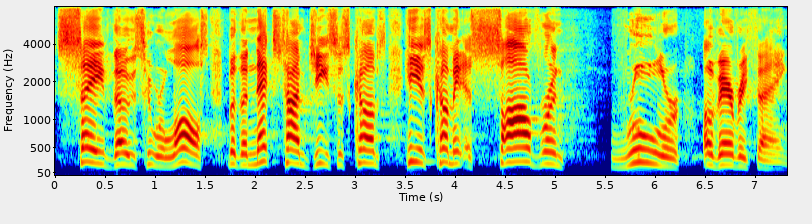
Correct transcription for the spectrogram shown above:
save those who were lost. But the next time Jesus comes, he is coming as sovereign ruler of everything.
